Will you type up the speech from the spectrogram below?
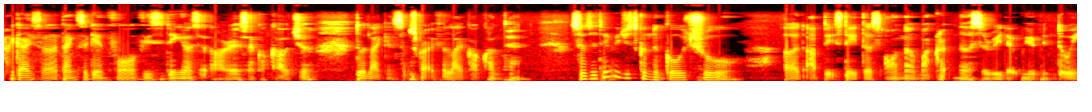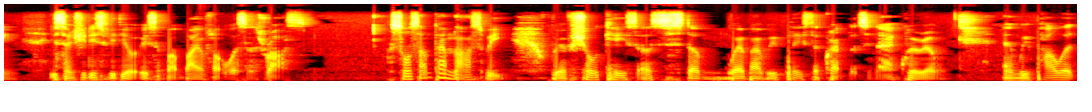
Hi guys, uh, thanks again for visiting us at RAS Aquaculture. Do like and subscribe if you like our content. So today we're just going to go through uh, the update status on the crab nursery that we have been doing. Essentially this video is about Biofloc versus RAS. So sometime last week, we have showcased a system whereby we place the crablets in the aquarium and we powered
